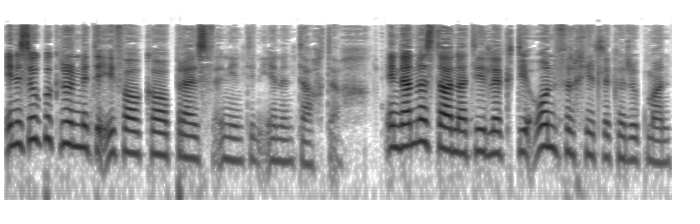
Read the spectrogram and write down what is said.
en is ook bekroon met die FHK Prys in 1981. En dan was daar natuurlik die onvergeetlike Roepman.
